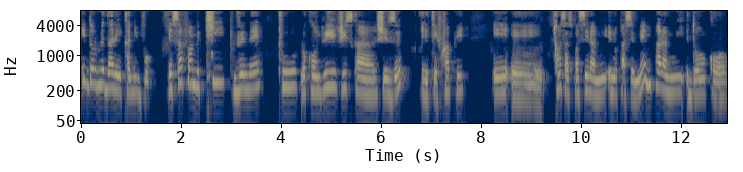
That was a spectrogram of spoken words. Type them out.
Il dormait dans les caniveaux. Et sa femme qui venait pour le conduire jusqu'à chez eux, elle était frappée. Et, quand ça se passait la nuit, elle ne passait même pas la nuit donc euh,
